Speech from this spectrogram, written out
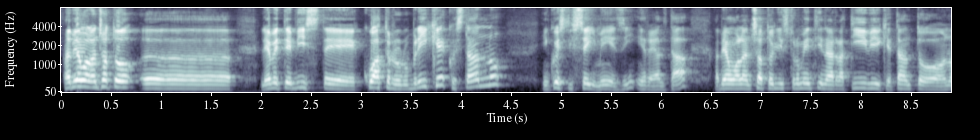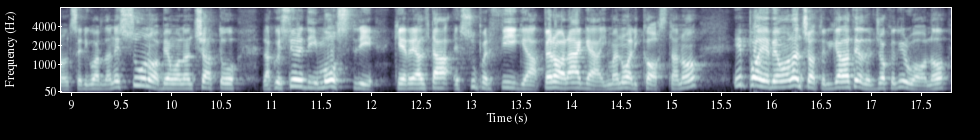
abbiamo lanciato, uh, le avete viste, quattro rubriche quest'anno, in questi sei mesi in realtà. Abbiamo lanciato gli strumenti narrativi che tanto non si riguarda nessuno, abbiamo lanciato la questione dei mostri che in realtà è super figa, però raga i manuali costano. E poi abbiamo lanciato il Galateo del gioco di ruolo,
